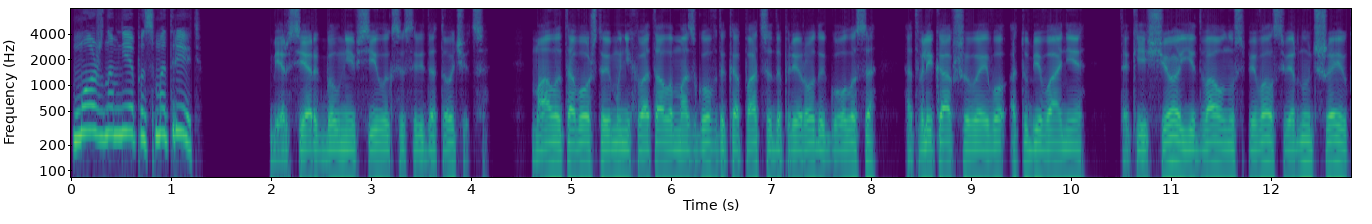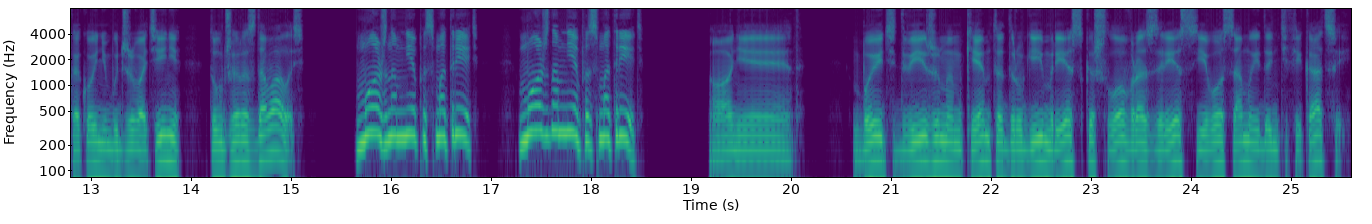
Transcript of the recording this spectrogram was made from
Можно мне посмотреть?» Берсерк был не в силах сосредоточиться. Мало того, что ему не хватало мозгов докопаться до природы голоса, отвлекавшего его от убивания, так еще, едва он успевал свернуть шею какой-нибудь животине, тут же раздавалось. «Можно мне посмотреть? Можно мне посмотреть?» О нет, быть движимым кем-то другим резко шло вразрез с его самоидентификацией.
